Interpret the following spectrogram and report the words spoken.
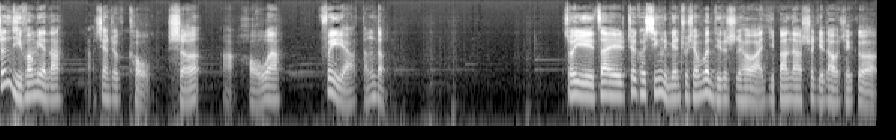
身体方面呢，啊像这个口舌啊、喉啊、肺啊等等。所以在这颗心里面出现问题的时候啊，一般呢涉及到这个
